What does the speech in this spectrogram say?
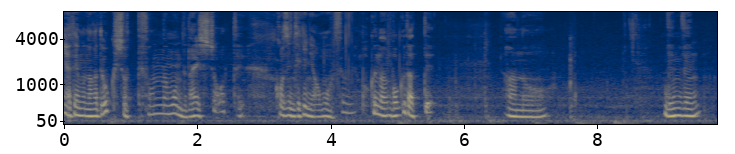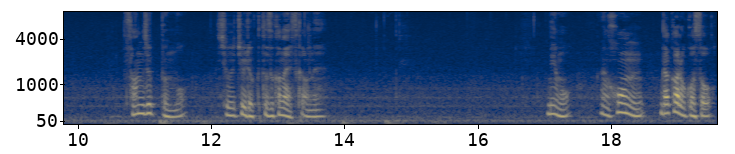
いやでもなんか読書ってそんなもんじゃないっしょって個人的には思うんですよね。僕な僕だってあの全然30分も集中力続かないですからね。でも本だからこそ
